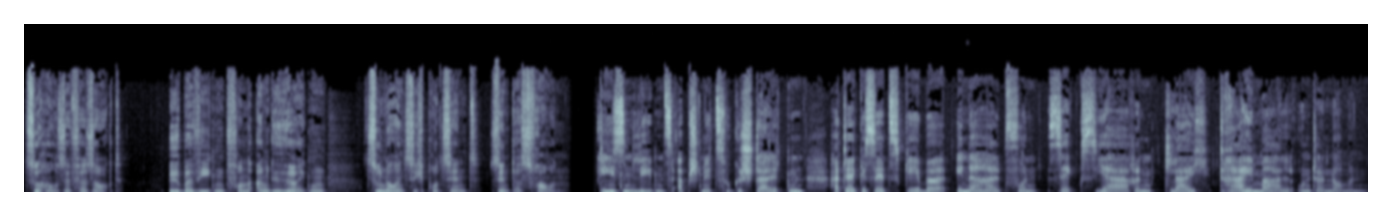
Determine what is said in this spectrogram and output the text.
zu Hause versorgt. Überwiegend von Angehörigen, zu 90 Prozent sind das Frauen. Diesen Lebensabschnitt zu gestalten, hat der Gesetzgeber innerhalb von sechs Jahren gleich dreimal unternommen.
